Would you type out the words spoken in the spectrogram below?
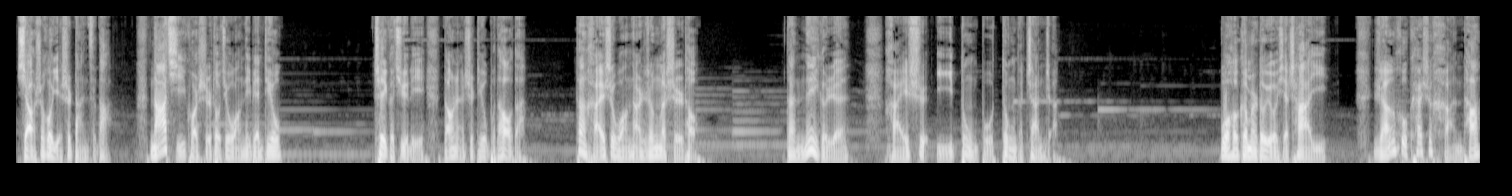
小时候也是胆子大，拿起一块石头就往那边丢。这个距离当然是丢不到的，但还是往那儿扔了石头。但那个人还是一动不动地站着。我和哥们都有些诧异，然后开始喊他，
